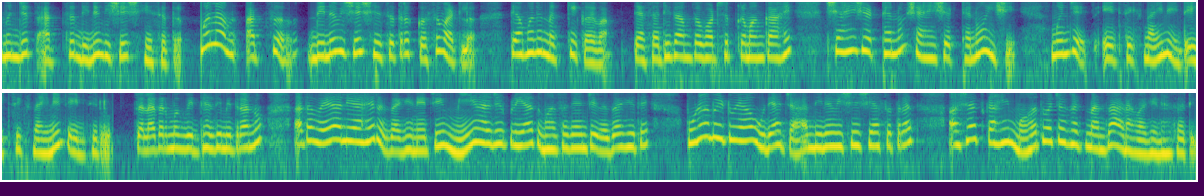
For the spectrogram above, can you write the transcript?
म्हणजेच आजचं दिनविशेष हे सत्र. मला आजचं दिनविशेष हे सत्र कसं वाटलं ते आम्हाला नक्की कळवा. त्यासाठीचा आमचा व्हॉट्सअप क्रमांक आहे शहाऐंशी अठ्ठ्याण्णव शहाऐंशी अठ्ठ्याण्णव ऐंशी. म्हणजेच eight six nine eight eight six nine eight eight zero. चला तर मग विद्यार्थी मित्रांनो आता वेळ आली आहे रजा घेण्याची. मी आरजी प्रिया तुम्हा सगळ्यांची रजा घेते. पुन्हा भेटूया उद्याच्या दिनविशेष या सत्रात अशाच काही महत्त्वाच्या घटनांचा आढावा घेण्यासाठी.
